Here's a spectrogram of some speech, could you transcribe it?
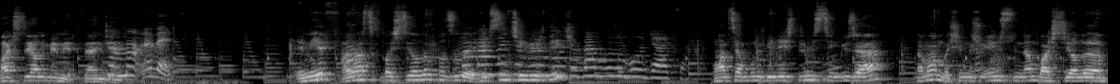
başlayalım Emir bence. Tamam evet. Emir hadi artık başlayalım puzzle'ı. Hepsini çevirdik. Ben bunu bulacağım. Tamam sen bunu birleştirmişsin güzel. Tamam mı? Şimdi şu en üstünden başlayalım.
